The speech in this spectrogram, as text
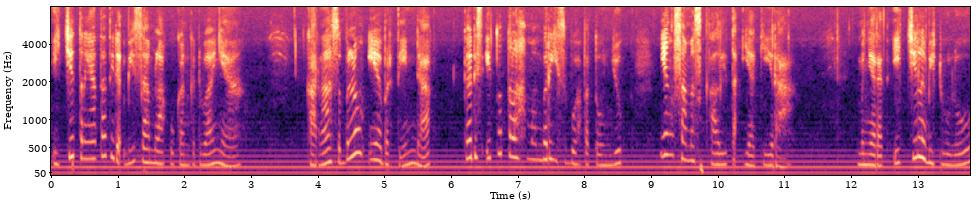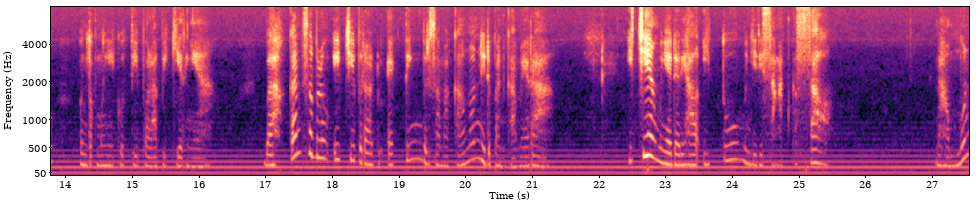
Ichi ternyata tidak bisa melakukan keduanya. Karena sebelum ia bertindak, gadis itu telah memberi sebuah petunjuk yang sama sekali tak ia kira. Menyeret Ichi lebih dulu untuk mengikuti pola pikirnya. Bahkan sebelum Ichi beradu akting bersama Kanon di depan kamera. Ichi yang menyadari hal itu menjadi sangat kesal. Namun,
